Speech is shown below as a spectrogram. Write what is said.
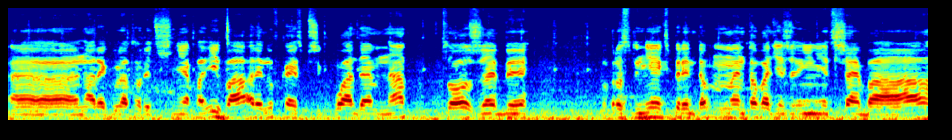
e, na regulatory ciśnienia paliwa, Renówka jest przykładem na to, żeby po prostu nie eksperymentować, jeżeli nie trzeba,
